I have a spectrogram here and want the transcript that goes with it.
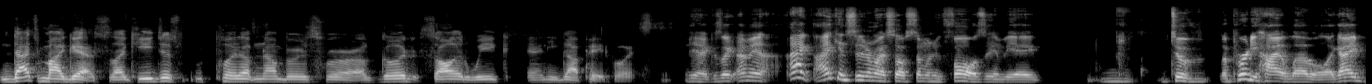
That's my guess. Like he just put up numbers for a good solid week and he got paid for it. Yeah, because like I mean, I I consider myself someone who follows the NBA to a pretty high level. Like I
